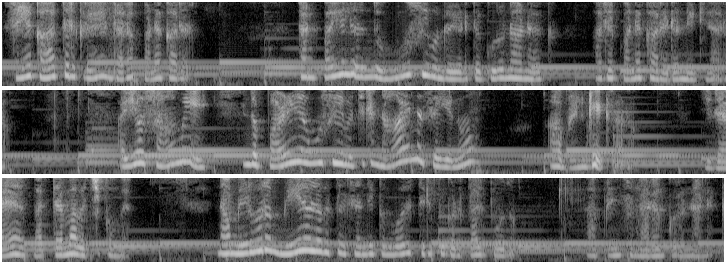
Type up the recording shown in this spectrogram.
செய்ய காத்திருக்கிறேன் என்றாரா பணக்காரர். தன் பையிலிருந்து ஊசி ஒன்றை எடுத்த குருநானக் அதை பணக்காரரிடம் நீட்டினாராம். ஐயோ சாமி இந்த பழைய ஊசியை வச்சுட்டு நான் என்ன செய்யணும்? அப்படின்னு கேட்குறாராம். இதை பத்திரமா வச்சுக்கோங்க. நாம் இருவரும் மேலுலகத்தில் சந்திக்கும் போது திருப்பி கொடுத்தால் போதும் அப்படின்னு சொன்னாராம் குருநானக்.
